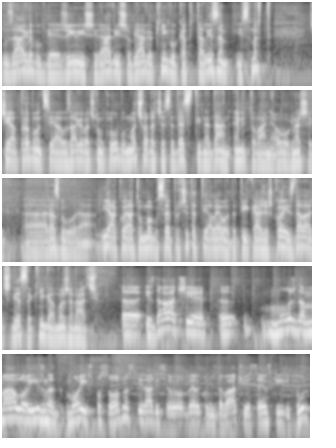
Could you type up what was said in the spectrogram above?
u Zagrebu gdje živiš i radiš objavio knjigu Kapitalizam i smrt čija promocija u Zagrebačkom klubu Močvara će se desiti na dan emitovanja ovog našeg razgovora. Iako ja to mogu sve pročitati, ali evo da ti kažeš koji je izdavač gdje se knjiga može naći. E, izdavač je e, možda malo iznad mojih sposobnosti, radi se o velikom izdavaču Jesenski i Turk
